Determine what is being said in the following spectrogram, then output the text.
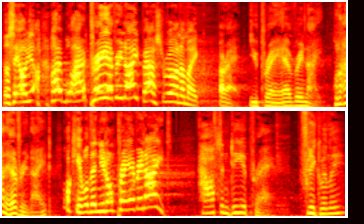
they'll say, oh yeah, I, I pray every night, Pastor Will. And I'm like, all right, you pray every night. Well, not every night. Okay, well then you don't pray every night. How often do you pray? Frequently?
